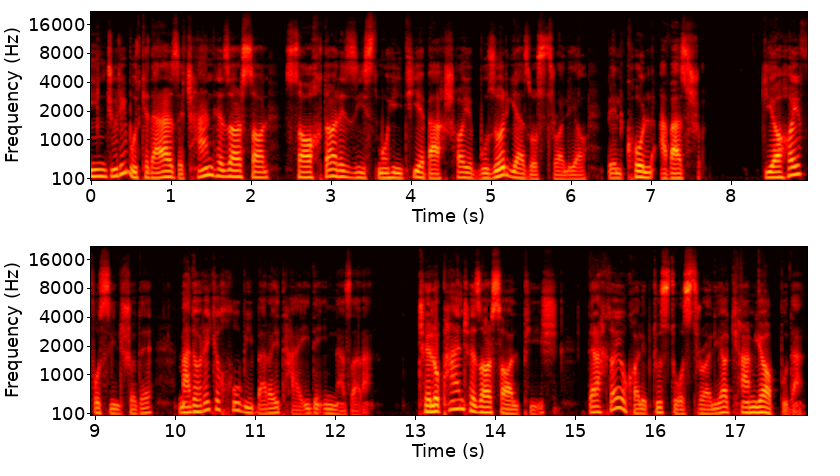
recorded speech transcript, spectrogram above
اینجوری بود که در عرض چند هزار سال ساختار زیست محیطی های بزرگی از استرالیا بالکل عوض شد. گیاه های فسیل شده مدارک خوبی برای تایید این نظرن. 45 هزار سال پیش های اوکالیپتوس تو استرالیا کمیاب بودن.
